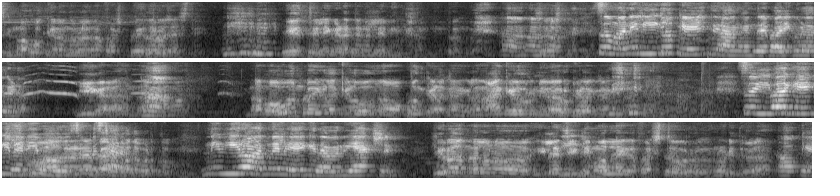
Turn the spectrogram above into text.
ಸಿನಿಮಾ ಹೋಗಿ ಅಂದ್ಗಳನ್ನ ಫಸ್ಟ್ ಬೇದರು ಜಾಸ್ತಿ. ಏ ತಲೆಗಡತನಲ್ಲೇ ನಿಂಗೆ ಅಂತಂದು. ಸೊ ಮನೇಲಿ ಈಗಲೂ ಕೇಳ್ತೀರಾ ಹಂಗಂದ್ರೆ ಬೈಗುಳಗಳು? ಈಗ ನಮ್ಮ ನಮ್ಮ ಅವ್ವನ್ ಬೈಗಳ ಕೇಳ್ಬೋದು ನಮ್ಮ ಅಪ್ಪನ ಕೇಳಕ್ಕಾಗಿಲ್ಲ. ನಾನ್ ಕೇಳಿದ್ರು ನೀವ್ ಯಾರು ಕೇಳಕ್ಕಾಗಿಲ್ಲ. ಸೊ ಇವಾಗ ಹೇಗಿದೆ ನೀವು ಬೇರೆ ಪದ ಬರ್ತವು ನೀವು ಹೀರೋ ಆದ್ಮೇಲೆ ಹೇಗಿದೆ ಅವ್ರ ರಿಯಾಕ್ಷನ್ ಹೀರೋ ಆದ್ಮೇಲೂ ಇಲ್ಲ ಜಿ ಟಿ ಮಾಲ್ನಾಗ ಫಸ್ಟ್ ಅವ್ರು ನೋಡಿದ್ರು. Okay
